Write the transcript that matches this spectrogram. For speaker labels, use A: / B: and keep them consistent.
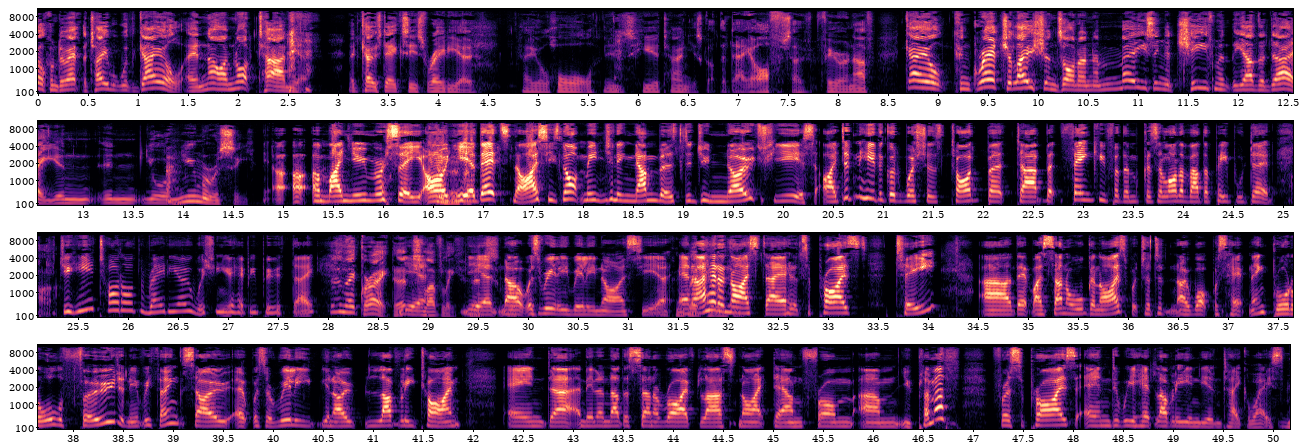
A: welcome to At the Table with Gail. And no, I'm not Tanya at Coast Access Radio. Gail Hall is here. Tanya's got the day off, so fair enough. Gail, congratulations on an amazing achievement the other day in, in your numeracy.
B: Uh, uh, my numeracy. Oh yeah, that's nice. He's not mentioning numbers. Did you note? Yes, I didn't hear the good wishes, Todd, but uh, but thank you for them because a lot of other people did. Did you hear Todd on the radio wishing you happy birthday?
A: Isn't that great? That's
B: yeah.
A: lovely.
B: Yeah,
A: That's-
B: no, it was really, really nice. Yeah. And I had a nice day. I had a surprise tea, uh, that my son organised, which I didn't know what was happening, brought all the food and everything. So it was a really, you know, lovely time. And, uh, and then another son arrived last night down from, um, New Plymouth for a surprise and we had lovely Indian takeaways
